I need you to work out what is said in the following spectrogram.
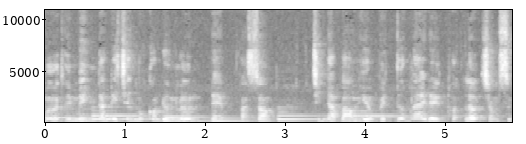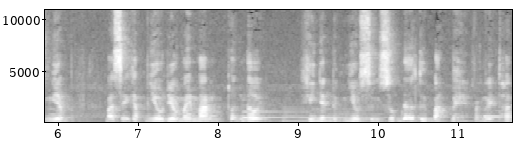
Mơ thấy mình đang đi trên một con đường lớn đẹp và rộng chính là báo hiệu về tương lai đầy thuận lợi trong sự nghiệp. Bạn sẽ gặp nhiều điều may mắn, thuận lợi khi nhận được nhiều sự giúp đỡ từ bạn bè và người thân.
